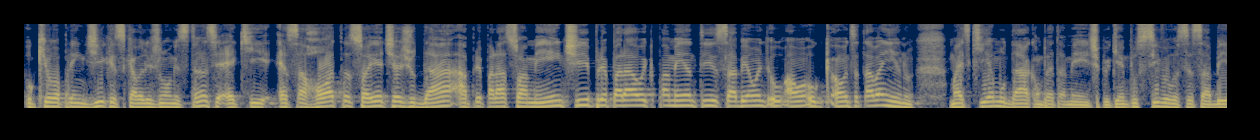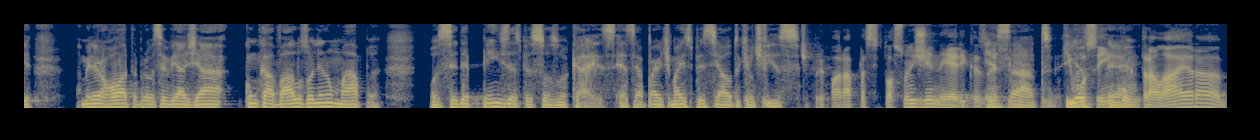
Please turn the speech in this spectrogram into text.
o que eu aprendi com esse cavaleiro de longa distância é que essa rota só ia te ajudar a preparar sua mente e preparar o equipamento e saber onde, onde você estava indo. Mas que ia mudar completamente, porque é impossível você saber a melhor rota para você viajar com cavalos olhando um mapa. Você depende das pessoas locais. Essa é a parte mais especial do que eu fiz. Te preparar para situações genéricas, né? Exato. O que você é. encontrar lá era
